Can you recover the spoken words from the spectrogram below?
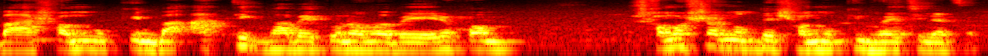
বা সম্মুখীন বা আর্থিকভাবে কোনোভাবে এরকম সমস্যার মধ্যে সম্মুখীন হয়েছিলেন স্যার?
